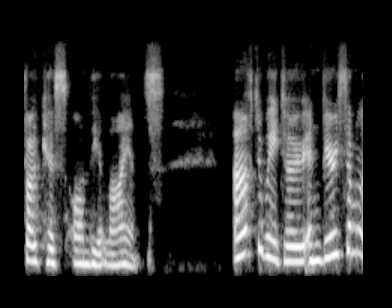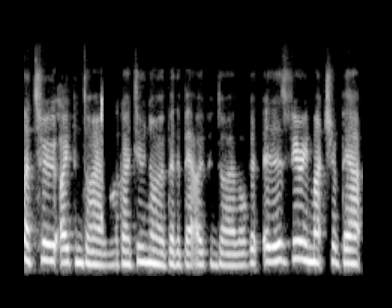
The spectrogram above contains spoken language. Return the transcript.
focus on the alliance after we do, and very similar to open dialogue, I do know a bit about open dialogue. it, it is very much about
